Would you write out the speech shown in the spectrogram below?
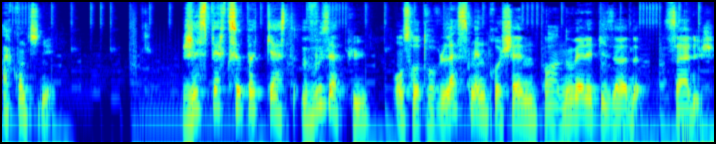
à continuer. J'espère que ce podcast vous a plu. On se retrouve la semaine prochaine pour un nouvel épisode. Salut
